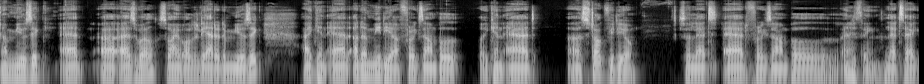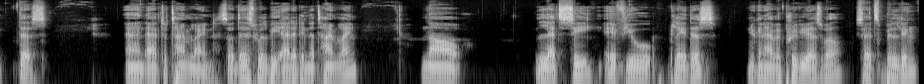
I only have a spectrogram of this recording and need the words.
a music add uh, as well. So i've already added a music. I can add other media. For example i can add a stock video. So let's add for example anything. Let's add this and add to timeline. So this will be added in the timeline. Now let's see if you play this. You can have a preview as well. So it's building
